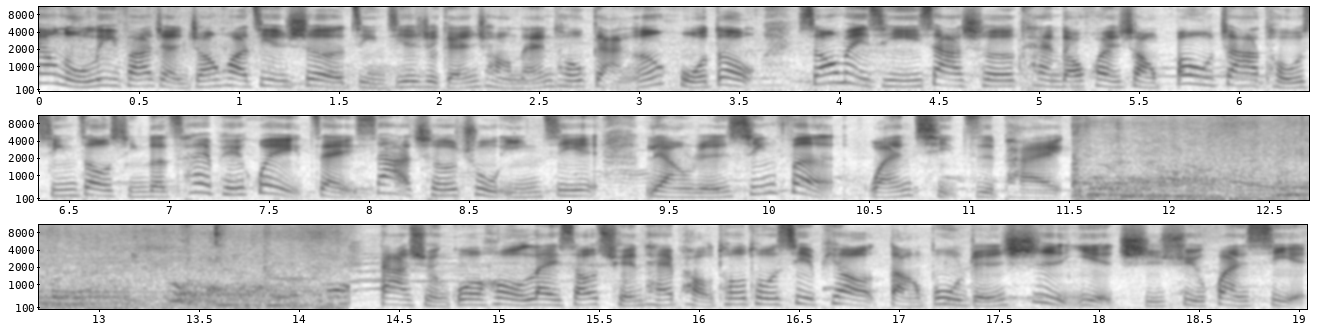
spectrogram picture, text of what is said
要努力发展彰化建设，紧接着赶场南投感恩活动。小美琴一下车，看到换上爆炸头新造型的蔡培慧在下车处迎接，两人兴奋玩起自拍。大选过后，赖萧全台跑偷偷卸票，党部人士也持续换血。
